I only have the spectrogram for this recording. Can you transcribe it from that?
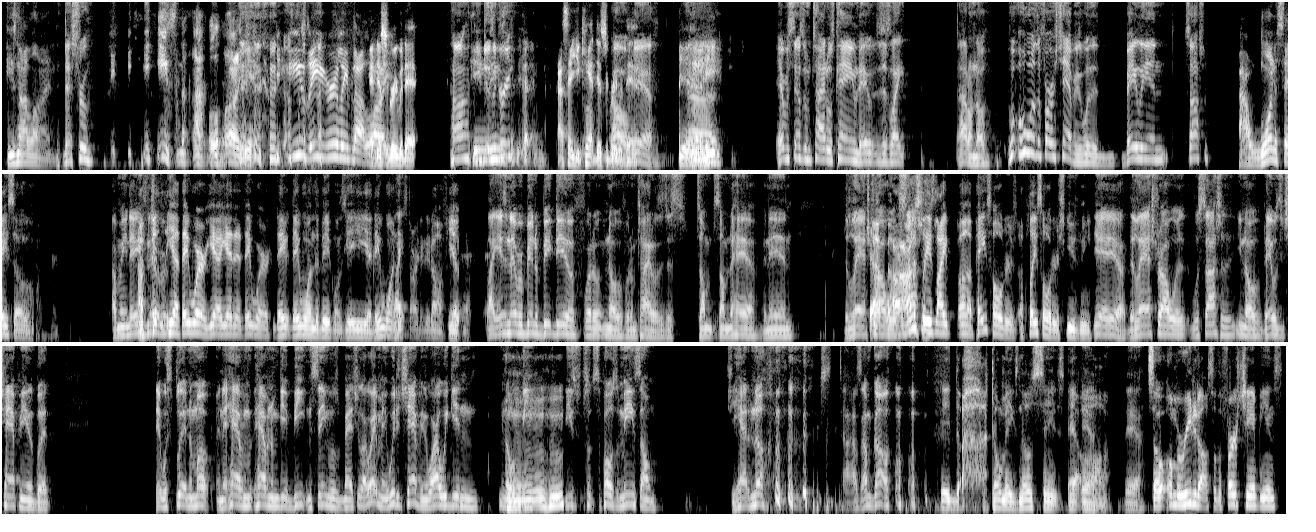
He's not lying. That's true. He's not lying. He's he really not lying. I disagree with that. Huh? He- You disagree? I say you can't disagree oh with that. yeah. Yeah, Uh, he Ever since them titles came, they was just like, I don't know. Who who was the first champion. Was it Bayley and Sasha? I want to say so. I mean, they I feel, never yeah, they were. Yeah, yeah, they- they were. They they won the big ones. Yeah, yeah, yeah. They won. Like- they started it off. Yep. like it's never been a big deal for the you know for them titles. It's just some something to have. And then the last straw Uh, was honestly, Sasha. it's like uh pace holders, a placeholder. Excuse me. Yeah, yeah. The last straw was was Sasha. You know, they was the champions, but they were splitting them up and they having having them get beat in singles match. You're like, wait a minute, we the champions. Why are we getting you know beat? Mhm. These supposed to mean something. She had enough. I was, I'm gone. It don't makes no sense at Yeah. all. yeah. So I'm gonna read it all. So the first champions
